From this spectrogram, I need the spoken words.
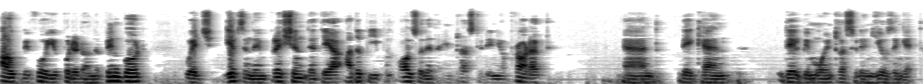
out before you put it on the pin board which gives in the impression that there are other people also that are interested in your product and they can they'll be more interested in using it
